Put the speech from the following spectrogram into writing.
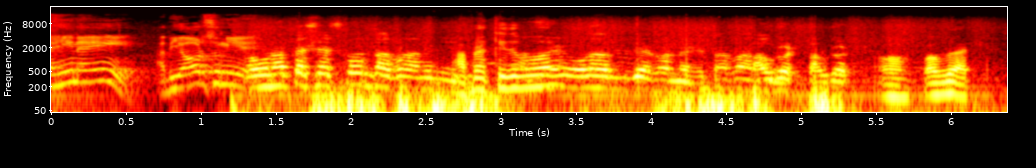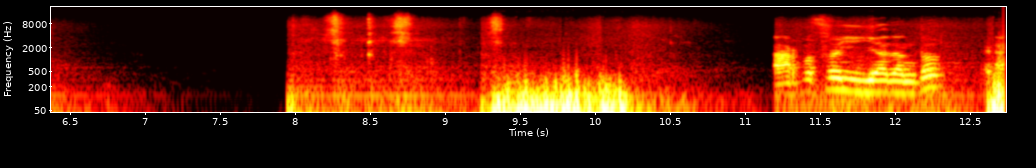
यही नहीं अभी और सुनिए ওনারটা শেষ করুন তারপর আমি নিই আপনার কি দেবো আপনি ওনার দিয়ে করেন নাকি তারপর আমি- পাউডার পাউডার ও পাউডার তারপর তো ইয়া দেন তো এটা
